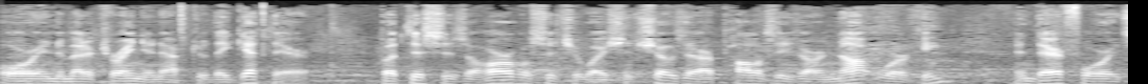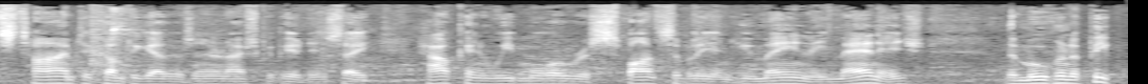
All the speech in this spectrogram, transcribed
or in the Mediterranean after they get there. But this is a horrible situation. It shows that our policies are not working, and therefore it's time to come together as an international community and say, how can we more responsibly and humanely manage the movement of people?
